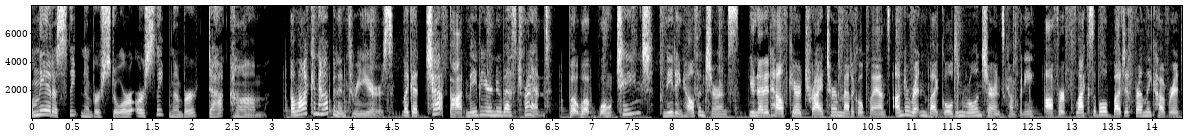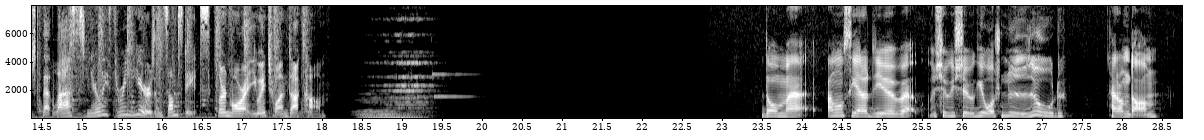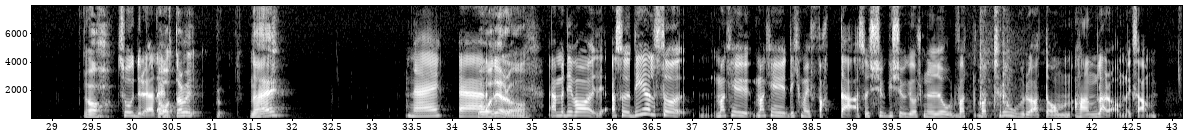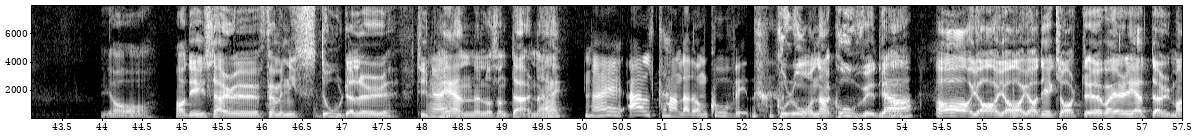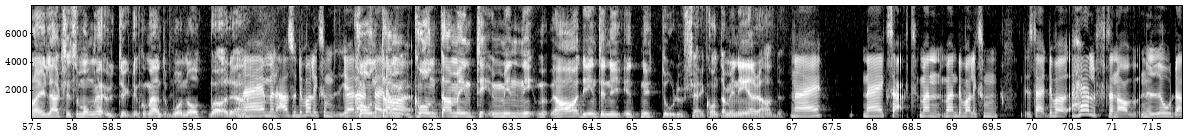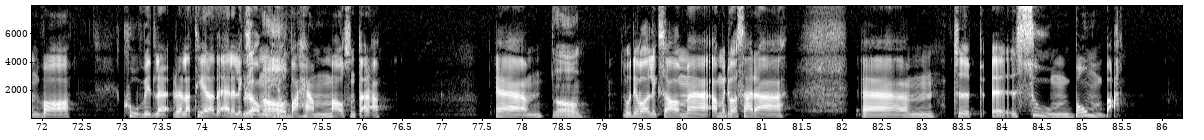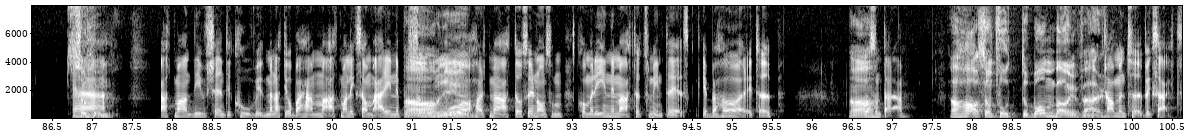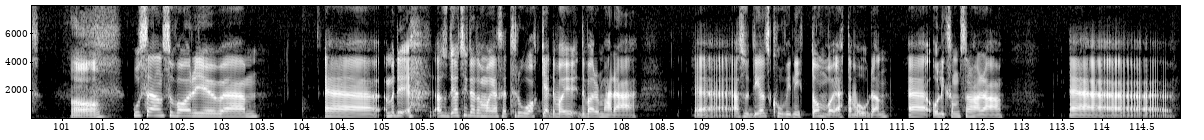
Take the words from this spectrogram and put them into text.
Only at a Sleep Number store or sleepnumber.com. A lot can happen in three years, like a chatbot may be your new best friend. But what won't change? Needing health insurance. United Healthcare Tri Term Medical Plans, underwritten by Golden Rule Insurance Company, offer flexible, budget friendly coverage that lasts nearly three years in some states. Learn more at uh1.com. De eh, annonserade ju eh, 2020 års nyord häromdagen. Ja, Såg du det eller? pratar vi... Nej, Nej. Eh, vad var det då? Ja, men det var, alltså dels så, man kan ju, man kan ju, det kan man ju fatta. Alltså 2020 års nyord, vad, vad tror du att de handlar om liksom? Ja, ja det är ju så här eh, feministord eller typ Nej. hen eller något sånt där. Nej. Nej, allt handlade om covid. Corona, covid ja. Ja. Ja, ja, ja, ja, det är klart. Eh, vad är det heter? Man har ju lärt sig så många uttryck, nu kommer jag inte på något bara det. Nej, men alltså det var liksom... Jag Kontam, kontamin... Ja, det är inte ny, ett nytt ord i och för sig. Kontaminerad. nej, nej, exakt. Men, men det var liksom... Det var, hälften av nyorden var covid-relaterade. Eller liksom Ja. jobba hemma och sånt där. Ehm, Ja. Och det var liksom, eh, ja men det var så här, eh, ehm, typ eh, Zoom-bomba. Zoom. Eh, att man, det är i och för sig inte covid, men att jobba hemma. Att man liksom är inne på Ja, Zoom ju- och har ett möte och så är det någon som kommer in i mötet som inte är behörig typ. Och ja. sånt där. Jaha, som fotobomba ungefär. Ja men typ, exakt. Ja. Och sen så var det ju... ehm, eh, ja, men det, alltså jag tyckte att de var ganska tråkiga. Det var, ju, det var de här... Eh, alltså dels covid-19 var ju ett av orden. Eh, och liksom sådana här... Eh,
